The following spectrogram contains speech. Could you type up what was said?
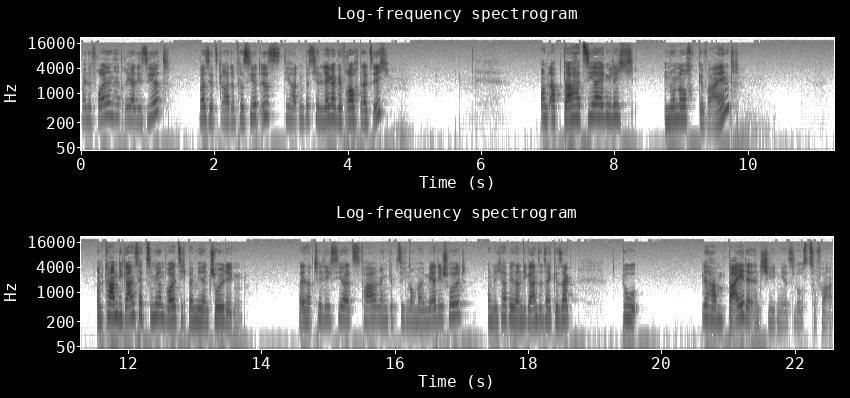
Meine Freundin hat realisiert, was jetzt gerade passiert ist. Die hat ein bisschen länger gebraucht als ich. Und ab da hat sie eigentlich nur noch geweint und kam die ganze Zeit zu mir und wollte sich bei mir entschuldigen. Weil natürlich sie als Fahrerin gibt sich nochmal mehr die Schuld. Und ich habe ihr dann die ganze Zeit gesagt, du, wir haben beide entschieden, jetzt loszufahren.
